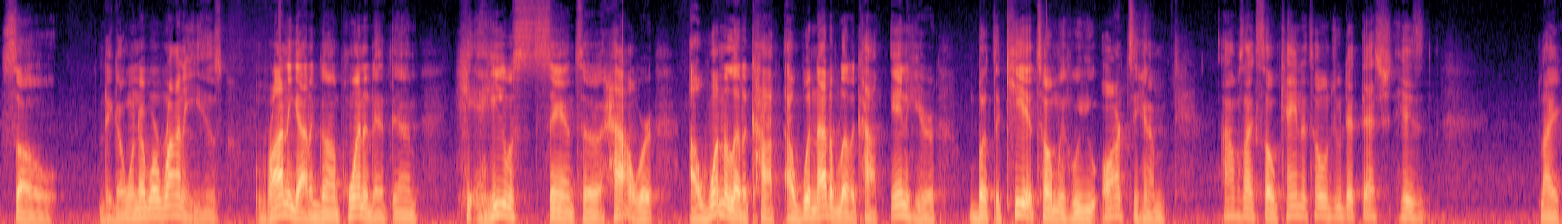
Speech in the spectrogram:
So they go in there where Ronnie is. Ronnie got a gun pointed at them, he, and he was saying to Howard, "I wouldn't let a cop. I would not have let a cop in here, but the kid told me who you are to him." I was like, "So Kanan told you that that's his, like."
